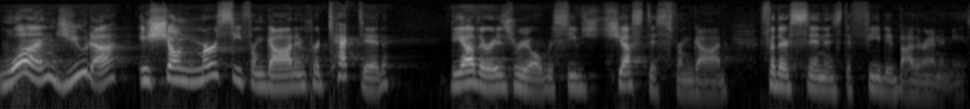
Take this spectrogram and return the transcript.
One, Judah is shown mercy from God and protected. The other, Israel, receives justice from God, for their sin is defeated by their enemies.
